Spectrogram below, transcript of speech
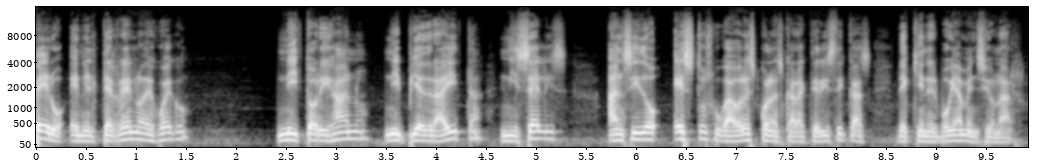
Pero en el terreno de juego, ni Torijano, ni Piedraíta, ni Celis han sido estos jugadores con las características de quienes voy a mencionar.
